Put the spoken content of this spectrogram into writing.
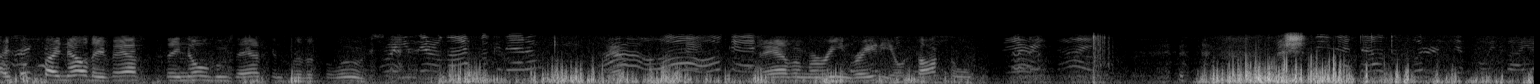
I think by now they've asked, they know who's asking for the salutes. Were you there a lot looking at them? Wow. Oh, oh, okay. They have a marine radio. Talk to them. Very nice. This- See that thousand footer ship going by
